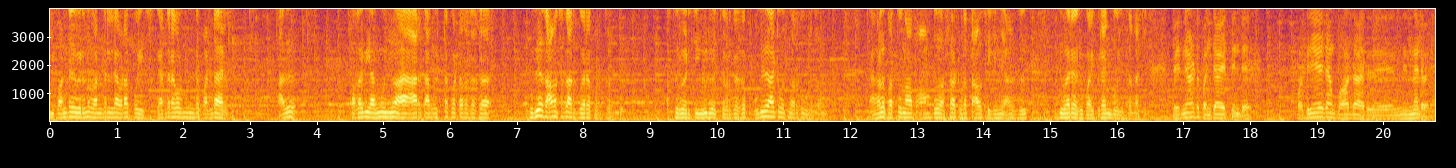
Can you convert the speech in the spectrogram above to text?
ഈ ഫണ്ട് വരുന്ന ഫണ്ടെല്ലാം അവിടെ പോയി. കേന്ദ്ര ഗവൺമെന്റിന്റെ ഫണ്ടായിരുന്നു അത് പകുതി അങ്ങുഞ്ഞു ആർക്ക് അവർക്ക് ഇഷ്ടപ്പെട്ടവർക്കൊക്കെ പുതിയ താമസക്കാർക്ക് വരെ കൊടുത്തിട്ടുണ്ട്. വസ്തു മേടിച്ച് വീട് വെച്ചവർക്കൊക്കെ പുതിയതായിട്ട് വന്നവർക്ക് കൊടുത്തിട്ടുണ്ട്. ഞങ്ങൾ പത്ത് നാൽപ്പത് അമ്പത് വർഷമായിട്ട് ഇവിടെ താമസിക്കുന്ന. ഞങ്ങൾക്ക് ഇതുവരെ ഒരു പൈപ്പ് ലൈൻ പോലും തന്നിട്ടില്ല. പെരിനാട് പഞ്ചായത്തിന്റെ പതിനേഴാം വാർഡായിരുന്നു ഇന്നലെ വരെ.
